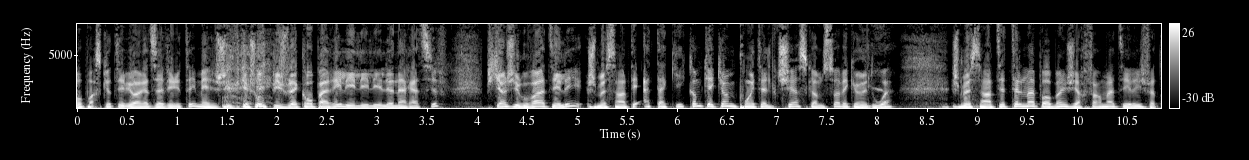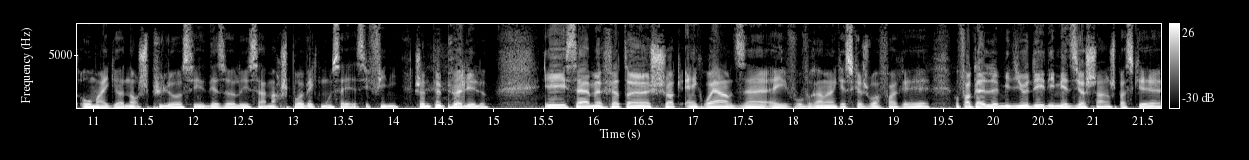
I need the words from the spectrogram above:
Pas parce que TVA aurait dit la vérité, mais j'ai vu quelque chose, puis je voulais comparer les, les- le narratif. Puis quand j'ai rouvert la télé, je me sentais attaqué, comme quelqu'un me pointait le chest comme ça avec un doigt. Je me sentais tellement pas bien, j'ai refermé la télé, j'ai fait « Oh my God, non, je suis plus là, c'est désolé, ça marche pas avec moi, c'est fini, je ne peux plus aller là. » Et ça m'a fait un choc incroyable en me disant « Hey, il faut vraiment, qu'est-ce que je vais faire? Il faut faire que le milieu des, des médias change parce que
